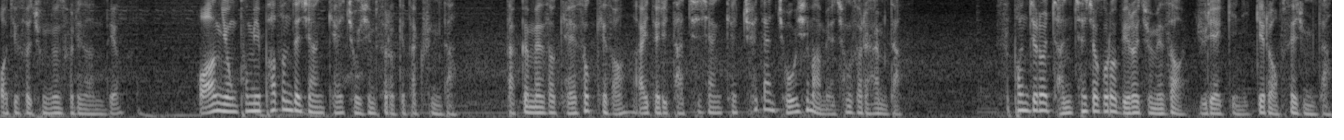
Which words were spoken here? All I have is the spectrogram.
어디서 죽는 소리 나는데요? 어항용품이 파손되지 않게 조심스럽게 닦습니다. 닦으면서 계속해서 아이들이 다치지 않게 최대한 조심하며 청소를 합니다. 스펀지로 전체적으로 밀어주면서 유리에 낀 이끼를 없애줍니다.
